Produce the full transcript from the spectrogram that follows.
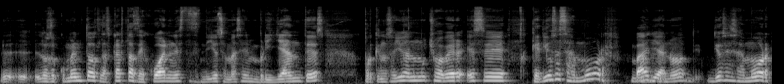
los documentos, las cartas de Juan en este sentido se me hacen brillantes porque nos ayudan mucho a ver ese que Dios es amor, vaya, ¿no? Dios es amor.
